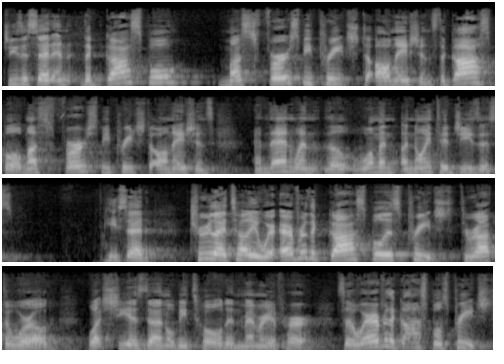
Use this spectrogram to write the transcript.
Jesus said, And the gospel must first be preached to all nations. The gospel must first be preached to all nations. And then when the woman anointed Jesus, he said, Truly I tell you, wherever the gospel is preached throughout the world, what she has done will be told in memory of her. So wherever the gospel is preached,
